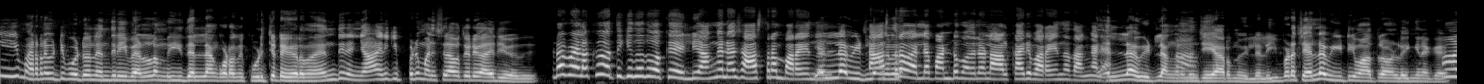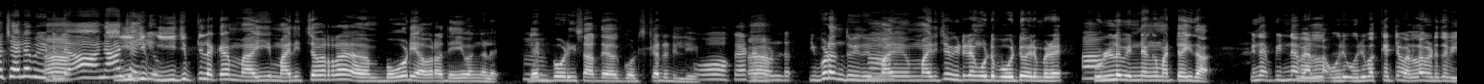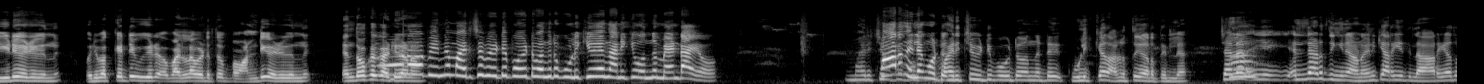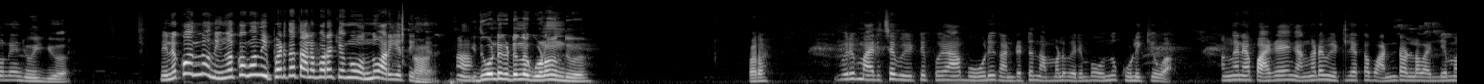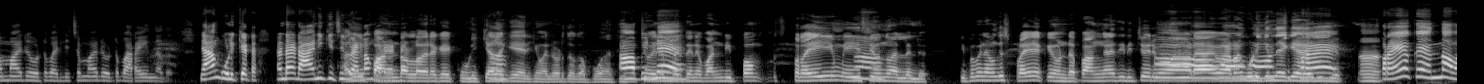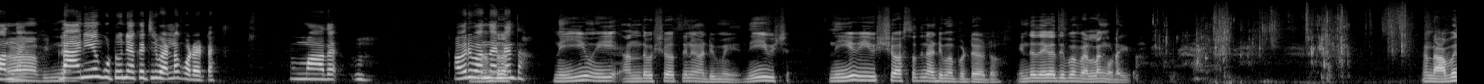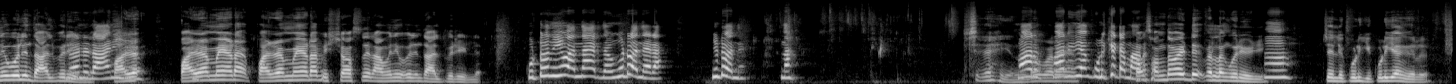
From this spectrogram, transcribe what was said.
ഈ മരണ വീട്ടിൽ പോയിട്ട് വന്ന് എന്തിനാ ഈ വെള്ളം ഇതെല്ലാം കുടഞ്ഞ് കുളിച്ചിട്ട് കയറുന്നത്? എന്തിനാ? ഞാൻ എനിക്ക് ഇപ്പോഴും മനസ്സിലാവാത്ത ഒരു കാര്യം അത് ഇവിടെ വിളക്ക് കത്തിക്കുന്നതും ഒക്കെ അല്ലേ? അങ്ങനെ ശാസ്ത്രം പറയുന്നത്. എല്ലാ വീട്ടിലും അങ്ങനെ ശാസ്ത്രമല്ല പണ്ട് മുതലുള്ള ആൾക്കാർ പറയുന്നത് അങ്ങനെ. എല്ലാ വീട്ടിലും അങ്ങനൊന്നും ചെയ്യാറൊന്നും ഇല്ലല്ലോ ഇവിടെ ചില വീട്ടിൽ മാത്രമാണല്ലോ ഇങ്ങനെയൊക്കെ. ആ ചില വീട്ടിൽ. ആ ഞാൻ ചെയ്യും. ഈജിപ്തിലൊക്കെ മ- ഈ മരിച്ചവരുടെ ബോഡി അവരുടെ ദൈവങ്ങൾ. ഡെഡ് ബോഡീസ് ആർ ഗോഡ്സ് കേട്ടിട്ടില്ലേ ഓ കേട്ടിട്ടുണ്ട്. ഇവിടെ എന്തോ ഇത്? മ- മരിച്ച വീട്ടിൽ അങ്ങോട്ട് പോയിട്ട് വരുമ്പോഴേ ഫുള്ള് പിന്നെ അങ്ങ് മറ്റേ ഇതാ പിന്നെ പിന്നെ വെള്ളം ഒരു ഒരു ബക്കറ്റ് വെള്ളം എടുത്ത് വീട് കഴുകുന്നു. ഒരു ബക്കറ്റ് വീട് വെള്ളം എടുത്ത് വണ്ടി കഴുകുന്നു. എന്തൊക്കെ കഴുകണം പിന്നെ മരിച്ച വീട്ടിൽ പോയിട്ട് വന്നിട്ട് കുളിക്കുകയോ നനയ്ക്കുകയോ ഒന്നും വേണ്ടായോ? മരിച്ച വീട്ടിൽ പോയിട്ട് വന്നിട്ട് കുളിക്കാൻ അകത്ത് കയറത്തില്ല. ചില എല്ലായിടത്തും ഇങ്ങനെയാണോ. എനിക്ക് അറിയത്തില്ല അറിയാത്തോണ്ട് ഞാൻ ചോദിക്കുക നിനക്കൊന്നും നിങ്ങൾക്കൊന്നും ഇപ്പോഴത്തെ തലമുറയ്ക്കൊന്നും ഒന്നും അറിയത്തില്ല. ഇതുകൊണ്ട് കിട്ടുന്ന ഗുണം എന്തുവാ? പറ. ഒരു മരിച്ച വീട്ടിൽ പോയി ആ ബോഡി കണ്ടിട്ട് നമ്മൾ വരുമ്പോൾ ഒന്ന് കുളിക്കുക അങ്ങനെ പഴയ ഞങ്ങളുടെ വീട്ടിലൊക്കെ പണ്ടുള്ള വല്യമ്മമാരോട്ട് തൊട്ട് പറയുന്നത്. ഞാൻ കുളിക്കട്ടെ. കണ്ടാ ഡാനിക്ക് ഇച്ചിരി വെള്ളം പണ്ടുള്ളവരൊക്കെ കുളിക്കാതൊക്കെ ആയിരിക്കും വല്ലയിടത്തൊക്കെ പോകുന്നത്. പണ്ട് ഇപ്പം സ്പ്രേയും എ സി ഒന്നും അല്ലല്ലോ. ഇപ്പൊ പിന്നെ നമുക്ക് സ്പ്രേ ഒക്കെ ഉണ്ട്. അപ്പൊ അങ്ങനെ തിരിച്ചു വരുമ്പോൾ സ്പ്രേ ഒക്കെ കുളിക്കുന്നതൊക്കെ ആയിരിക്കും എന്നാ വന്നേ? ഡാനിയും കുട്ടൂനെയും ഒക്കെ ഇച്ചിരി വെള്ളം കൊടട്ടെ. അതെ. അവർ വന്ന് നീയും ഈ അന്ധവിശ്വാസത്തിന് അടിമയായി നീ വിശ്വ നീയും ഈ വിശ്വാസത്തിന് അടിമപ്പെട്ടു കേട്ടോ. നിന്റെ ദേഹത്ത് ഇപ്പം വെള്ളം കുടയും. കണ്ടോ, അവന് പോലും താല്പര്യമില്ല. പഴ പഴമയുടെ പഴമയുടെ വിശ്വാസത്തിൽ അവന് പോലും താല്പര്യമില്ല. കുട്ടു നീ വന്നായിരുന്നോ? ഇങ്ങോട്ട് വന്നേടാ. ഇങ്ങോട്ട് വന്നേ. സ്വന്തമായിട്ട് വെള്ളം കോരി ഒഴി ആ. ചെല്ലു കുളിക്ക് കുളിക്കാൻ കയറ്.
